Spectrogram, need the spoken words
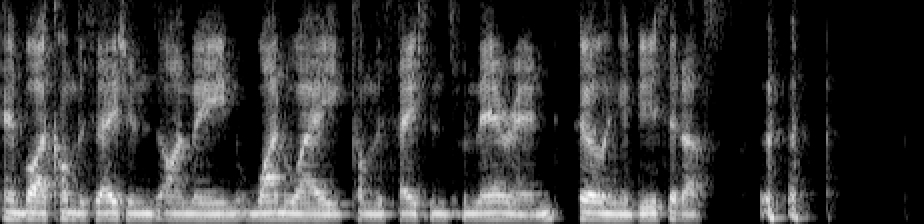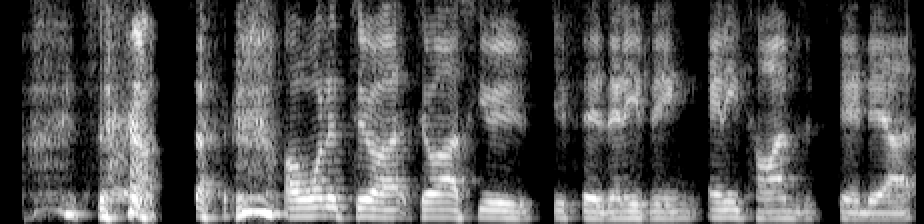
And by conversations, I mean one way conversations from their end, hurling abuse at us. so, so I wanted to uh, to ask you if there's anything, any times that stand out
